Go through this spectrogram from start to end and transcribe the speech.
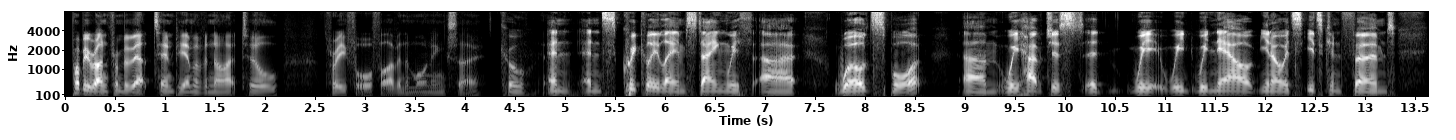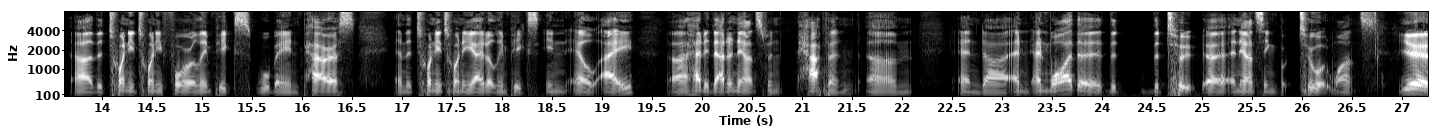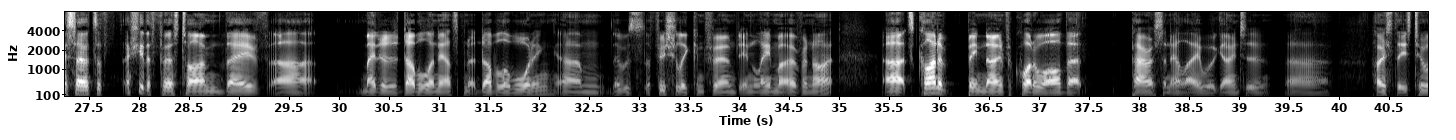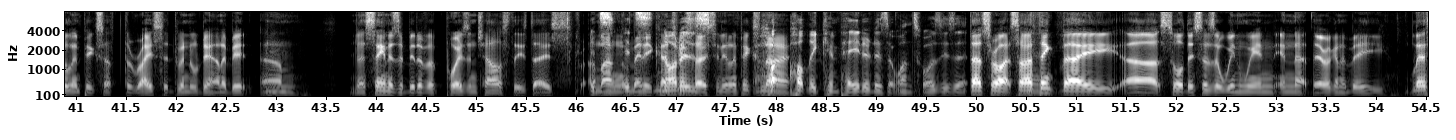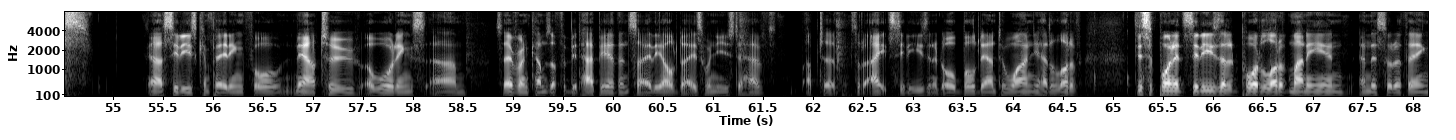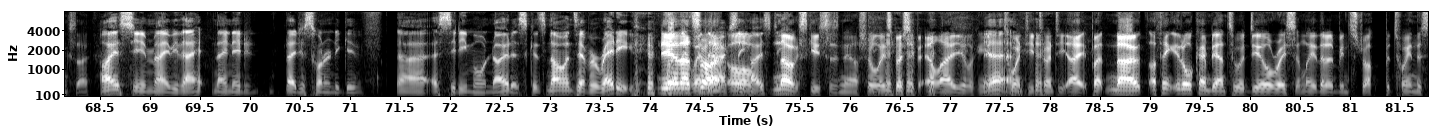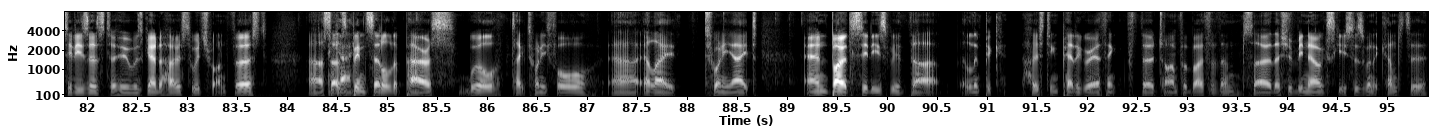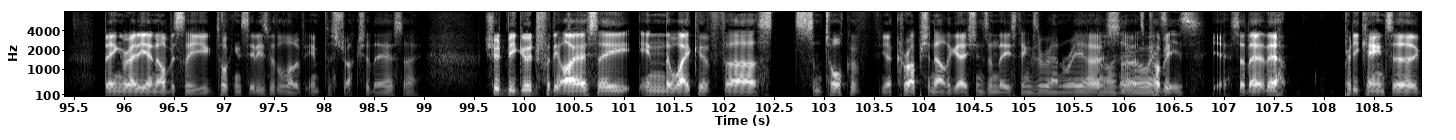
probably run from about 10 p.m. of a night till three, four, five in the morning. So Cool. And and quickly, Liam, staying with uh, world sport, um, we have just uh, we we we now you know it's it's confirmed. Uh, the 2024 Olympics will be in Paris, and the 2028 Olympics in LA. Uh, how did that announcement happen? Um, and uh, and and why the the the two uh, announcing two at once? Yeah, so it's a, actually the first time they've uh, made it a double announcement, a double awarding. Um, it was officially confirmed in Lima overnight. Uh, it's kind of been known for quite a while that Paris and LA were going to uh, host these two Olympics after the race had dwindled down a bit. Um, They're seen as a bit of a poison chalice these days It's- among it's many countries hosting the Olympics. Hot- No, hotly competed as it once was, is it? that's right. So I think they uh, saw this as a win-win in that there are going to be less uh, cities competing for now two awardings. Um, so everyone comes off a bit happier than say the old days when you used to have up to sort of eight cities and it all boiled down to one. You had a lot of disappointed cities that had poured a lot of money in and this sort of thing. So I assume maybe they they needed they just wanted to give uh, a city more notice because no one's ever ready. yeah, that's right. Hosting. no excuses now, surely, especially for LA. You're looking Yeah. at 2028. But no, I think it all came down to a deal recently that had been struck between the cities as to who was going to host which one first. Uh, so Okay. it's been settled that Paris will take 24, uh, LA 28, and both cities with uh, Olympic hosting pedigree. I think third time for both of them. So there should be no excuses when it comes to being ready. And obviously, talking cities with a lot of infrastructure there. So should be good for the IOC in the wake of uh, some talk of you know, corruption allegations and these things around Rio. Oh, so it's probably is. yeah. So they're they're pretty keen to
